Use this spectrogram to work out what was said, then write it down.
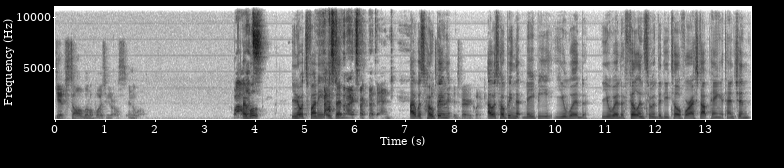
gifts to all the little boys and girls in the world. Wow, I will. You know what's funny is that than I expect that to end. I was It's hoping very, it's very quick. I was hoping that maybe you would you would fill in some of the detail of where I stopped paying attention,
